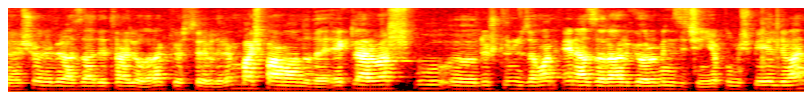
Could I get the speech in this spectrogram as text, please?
Ee, şöyle biraz daha detaylı olarak gösterebilirim. Baş parmağında da ekler var. Bu e, düştüğünüz zaman en az zarar görmeniz için yapılmış bir eldiven.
